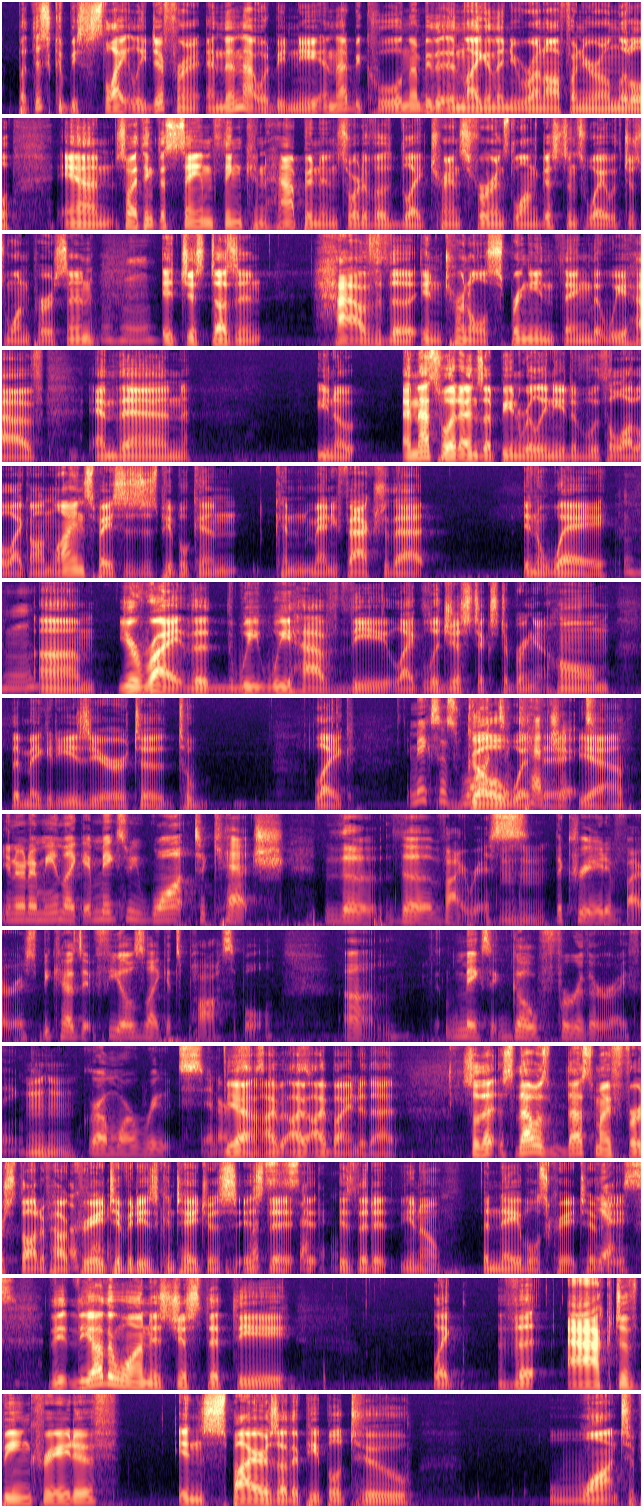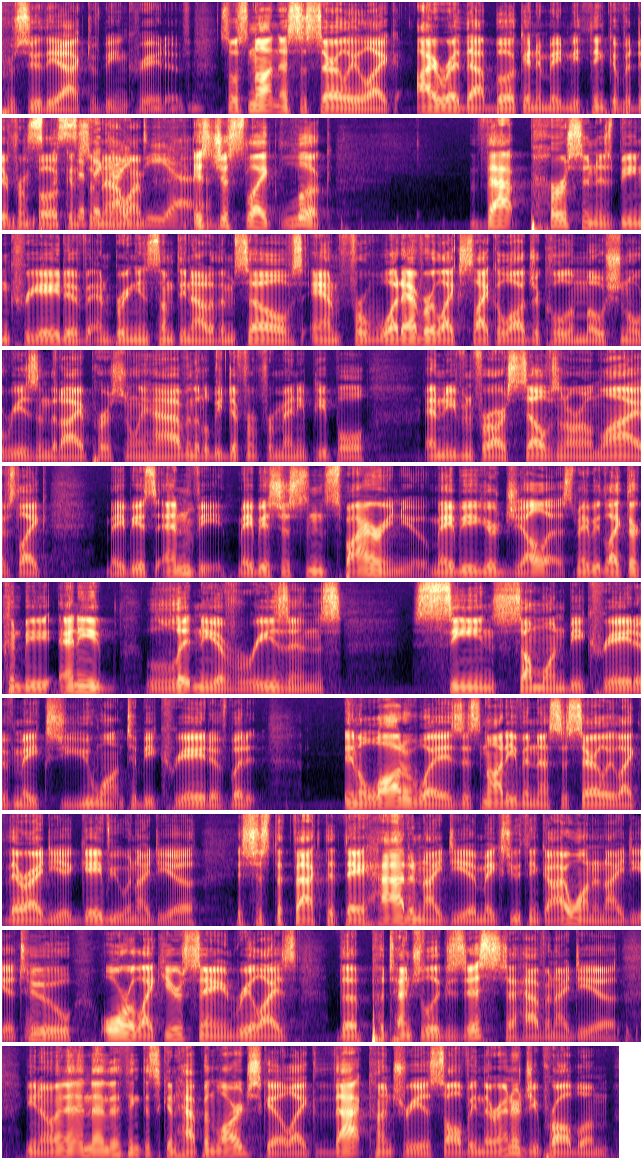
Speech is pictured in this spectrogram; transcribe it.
but this could be slightly different and then that would be neat and that'd be cool and that'd be the, and like and then you run off on your own little and so i think the same thing can happen in sort of a like transference long distance way with just one person. It just doesn't have the internal springing thing that we have and then you know and that's what ends up being really needed with a lot of like online spaces is people can can manufacture that in a way. Um, you're right the we we have the like logistics to bring it home that make it easier to to like It makes us Go want to with catch it, it. yeah. You know what I mean? Like it makes me want to catch the the virus, Mm-hmm. the creative virus, because it feels like it's possible. Um, it makes it go further. I think grow more roots in our Mm-hmm. yeah I. I i buy into that so that so that was that's my first thought of how creativity is contagious is What's that it, is that it you know enables creativity Yes. the the other one is just that the like the act of being creative inspires other people to want to pursue the act of being creative. Mm-hmm. So it's not necessarily like I read that book and it made me think of a different book and so now idea. I'm It's just like, look, that person is being creative and bringing something out of themselves and for whatever like psychological emotional reason that I personally have and it'll be different for many people and even for ourselves in our own lives like maybe it's envy. Maybe it's just inspiring you. Maybe you're jealous. Maybe like there could be any litany of reasons seeing someone be creative makes you want to be creative but it, in a lot of ways it's not even necessarily like their idea gave you an idea. It's just the fact that they had an idea makes you think i want an idea too. Or like you're saying realize the potential exists to have an idea you know and, and then i think this can happen large scale. Like that country is solving their energy problem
